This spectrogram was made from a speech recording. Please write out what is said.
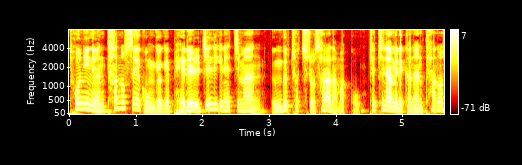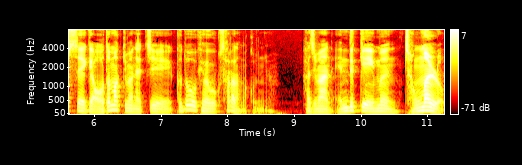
토니는 타노스의 공격에 배를 찔리긴 했지만 응급처치로 살아남았고 캡틴 아메리카는 타노스에게 얻어맞기만 했지 그도 결국 살아남았거든요. 하지만 엔드게임은 정말로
